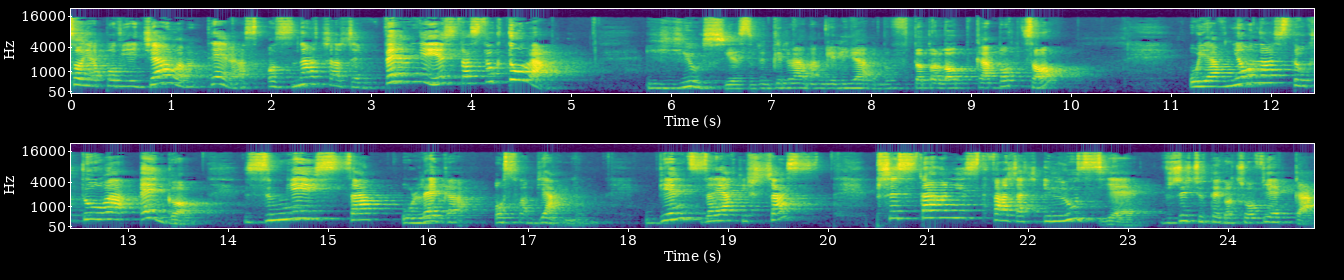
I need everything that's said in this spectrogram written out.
Co ja powiedziałam teraz, oznacza, że we mnie jest ta struktura. Już jest wygrana miliardów totolotka, bo co? Ujawniona struktura ego z miejsca ulega osłabianiu. Więc za jakiś czas przestanie stwarzać iluzje w życiu tego człowieka.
